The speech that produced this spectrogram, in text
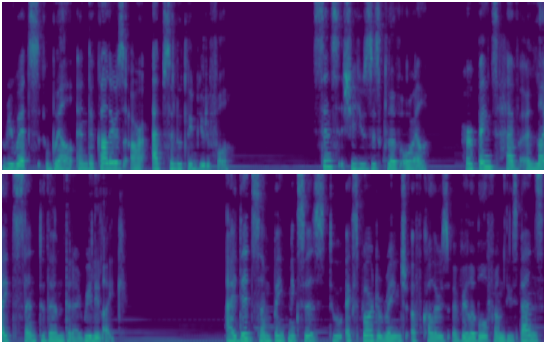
rewets well and the colors are absolutely beautiful. Since she uses clove oil, her paints have a light scent to them that I really like. I did some paint mixes to explore the range of colors available from these pans,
